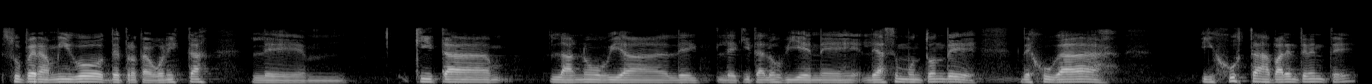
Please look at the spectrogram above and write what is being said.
súper amigo de protagonista le mm, quita la novia, le, quita los bienes, le hace un montón de, de jugadas injustas aparentemente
